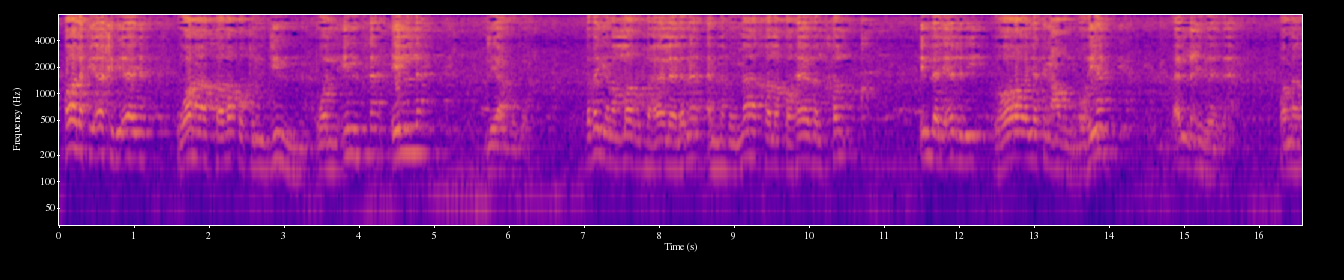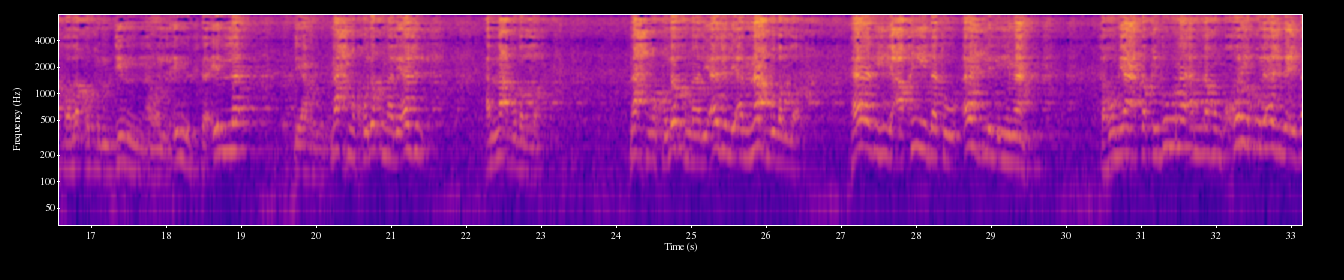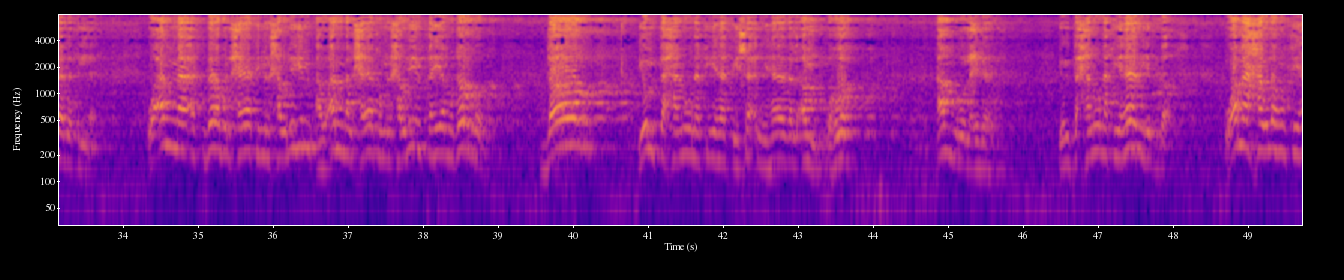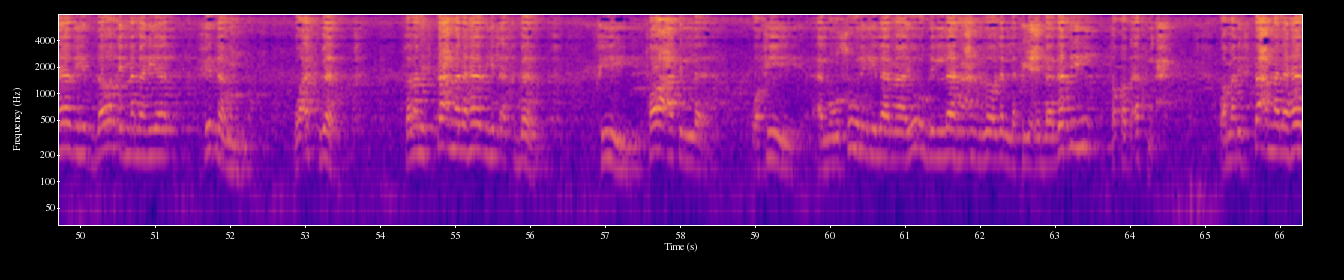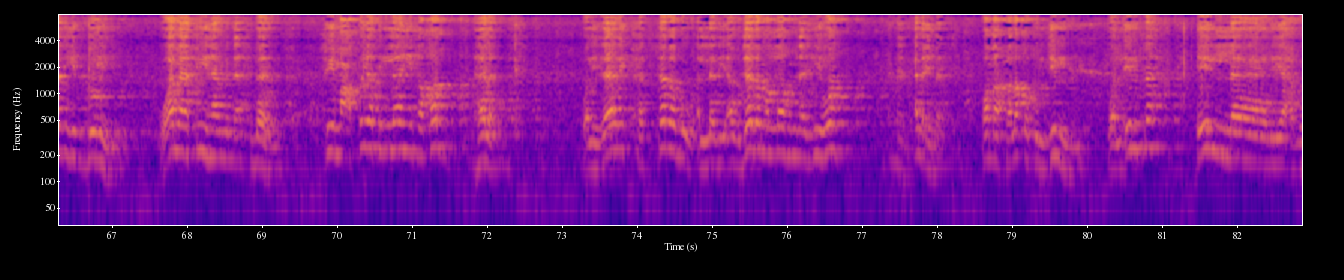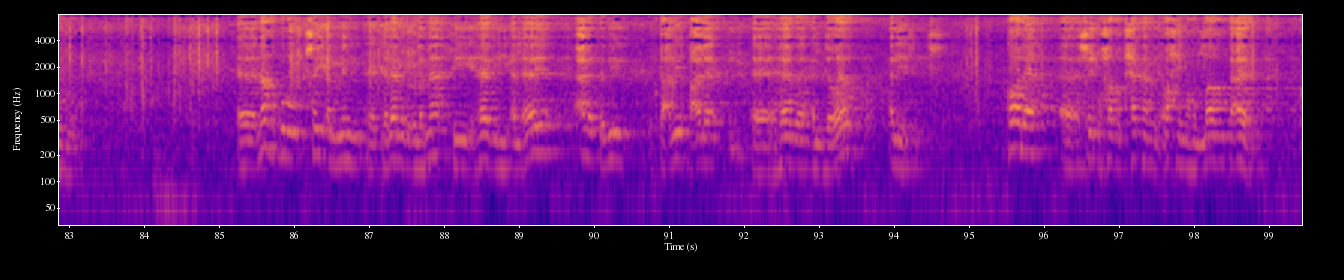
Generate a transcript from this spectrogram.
قال في آخر آية وما خلقت الجن والإنس إلا ليعبدون. فبين الله تعالى لنا أنه ما خلق هذا الخلق إلا لأجل غاية عظيمة وهي العبادة. وما خلقت الجن والإنس إلا ليعبدون. نحن خلقنا لأجل أن نعبد الله. نحن خلقنا لأجل أن نعبد الله. هذه عقيدة أهل الإيمان. فهم يعتقدون أنهم خلقوا لأجل عبادة الله. وأما أسباب الحياة من حولهم أو أما الحياة من حولهم فهي مجرد دار يمتحنون فيها في شأن هذا الأمر وهو أمر العبادة. يمتحنون في هذه الدار. وما حولهم في هذه الدار إنما هي فتن وأسباب. فمن استعمل هذه الأسباب في طاعة الله وفي الوصول إلى ما يرضي الله عز وجل في عبادته فقد أفلح. ومن استعمل هذه الدنيا وما فيها من أسباب في معصية الله فقد هلك. ولذلك فالسبب الذي أوجدنا الله من أجله هو العباد. وما خلقت الجن والإنس إلا ليعبدون. نذكر شيئا من آه كلام العلماء في هذه الآية على سبيل التعليق على آه هذا الجواب اليسير قال الشيخ حافظ حكمي رحمه الله تعالى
